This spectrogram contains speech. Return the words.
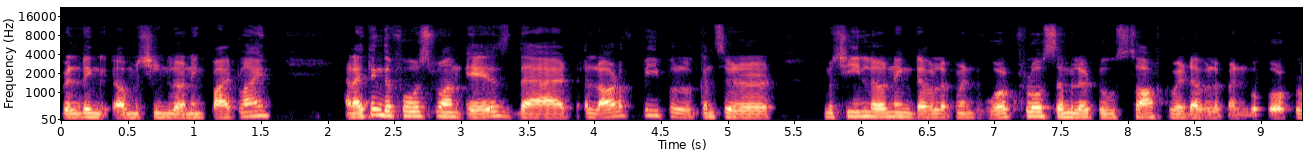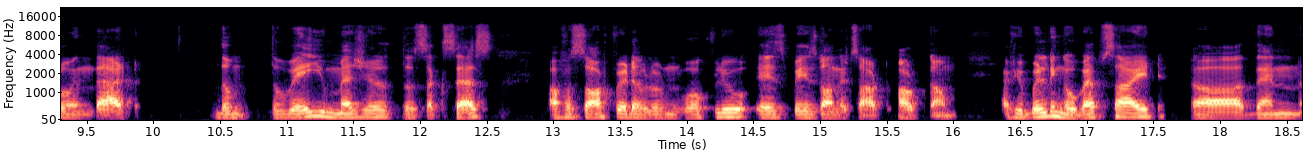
building a machine learning pipeline. And i think the first one is that a lot of people consider machine learning development workflow similar to software development workflow in that the, the way you measure the success of a software development workflow is based on its out, outcome. If you're building a website uh, then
